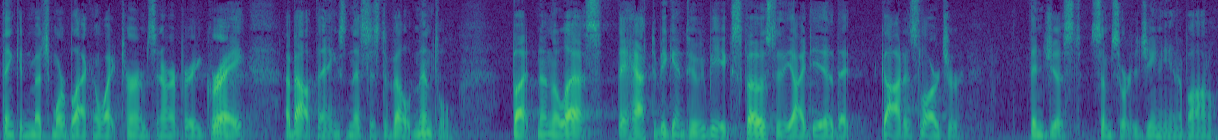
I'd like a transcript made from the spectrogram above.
thinking much more black and white terms and aren't very gray about things, and that's just developmental. But nonetheless, they have to begin to be exposed to the idea that God is larger than just some sort of genie in a bottle.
